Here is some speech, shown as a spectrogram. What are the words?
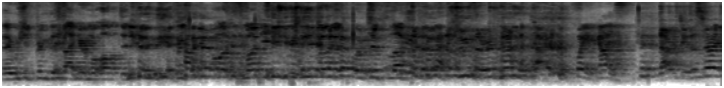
Hey, we should bring this guy here more often. we give him all his money. He only has four chips left. Wait, guys, did I do this right?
